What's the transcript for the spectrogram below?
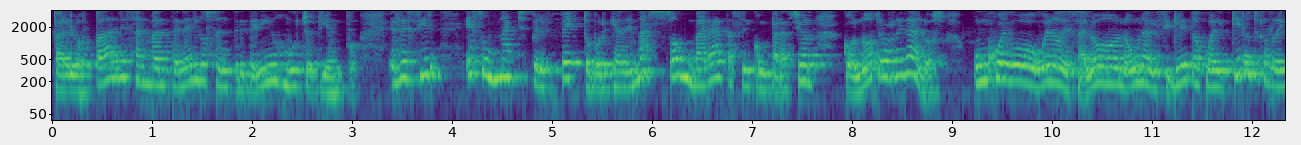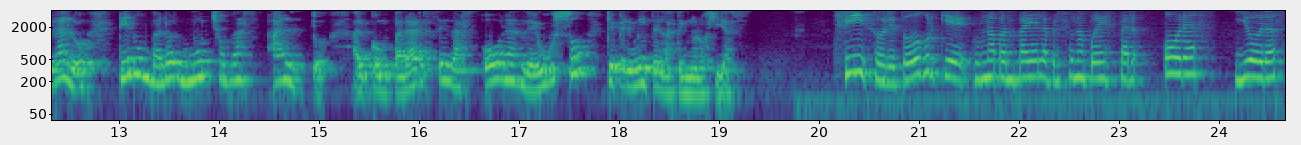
para los padres al mantenerlos entretenidos mucho tiempo. Es decir, es un match perfecto porque además son baratas en comparación con otros regalos. Un juego bueno de salón o una bicicleta o cualquier otro regalo tiene un valor mucho más alto al compararse las horas de uso que permiten las tecnologías. Sí, sobre todo porque con una pantalla la persona puede estar horas y horas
